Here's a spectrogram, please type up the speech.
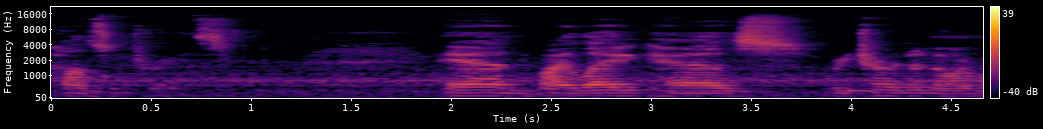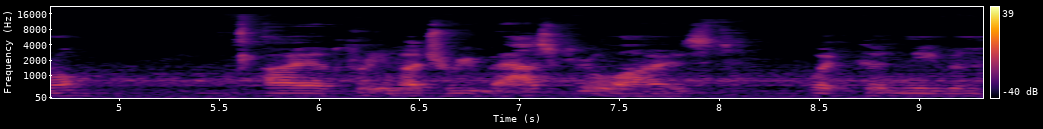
concentrates. And my leg has returned to normal. I have pretty much revascularized what couldn't even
